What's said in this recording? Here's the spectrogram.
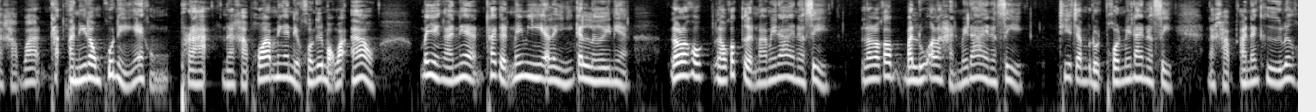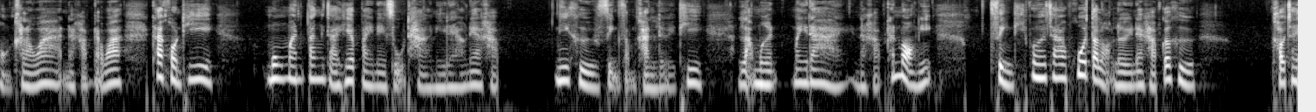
นะครับ ว่าอันนี้เราพูดในแง่ของพระนะครับ เพราะว่าไม่งั้นเดี๋ยวคนก็จะบอกว่าอ้าวไม่อย่างนั้นเนี่ยถ้าเกิดไม่มีอะไรอย่างนี้กันเลยเนี่ย แล้วเราก็เราก็เกิดมาไม่ได้นะสิแล้วเราก็บรรลุอรหันต์ไม่ได้นะสิที่จะหลุดพ้นไม่ได้นะสินะครับ อันนั้นคือเรื่องของคารวะนะครับ แต่ว่าถ้าคนที่มุ่งมั่นตั้งใจที่จะไปในสู่ทางนี้แล้วเนี่ยครับ นี่คือสิ่งสำคัญเลยที่ละเมิดไม่ได้นะครับ ท่านบอกนี้สิ่งที่พระพุทธเจ้าพูดตลอดเลยนะครับ ก็คือ เขาใช้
